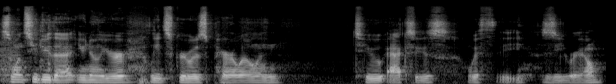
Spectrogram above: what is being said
So once you do that, you know your lead screw is parallel in two axes with the Z-rail.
